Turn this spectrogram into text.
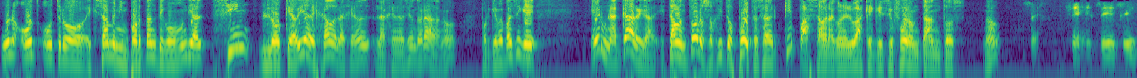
un, otro examen importante como Mundial sin lo que había dejado la, generación dorada, ¿no? Porque me parece que era una carga, estaban todos los ojitos puestos a ver qué pasa ahora con el básquet que se fueron tantos, ¿no? Sí, sí, sí. sí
